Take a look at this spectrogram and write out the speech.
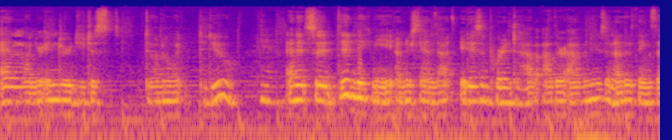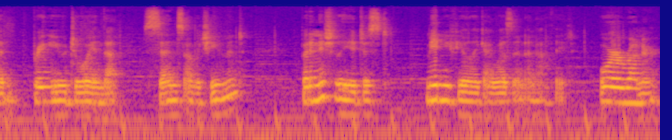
And when you're injured, you just don't know what to do. Yeah. And it, so it did make me understand that it is important to have other avenues and other things that bring you joy and that sense of achievement. But initially, it just made me feel like I wasn't an athlete or a runner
